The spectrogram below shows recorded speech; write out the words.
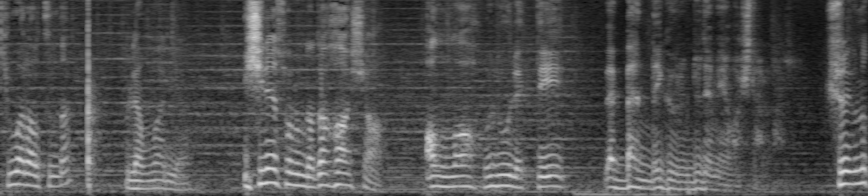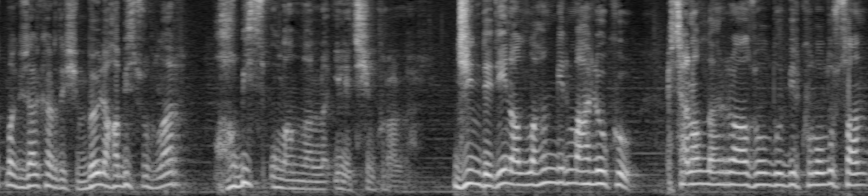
Kim var altında? Ulan var ya. İşin en sonunda da haşa. Allah hulul etti ve bende göründü demeye başlarlar. Şurayı unutma güzel kardeşim. Böyle habis ruhlar habis olanlarla iletişim kurarlar. Cin dediğin Allah'ın bir mahluku. E sen Allah'ın razı olduğu bir kul olursan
